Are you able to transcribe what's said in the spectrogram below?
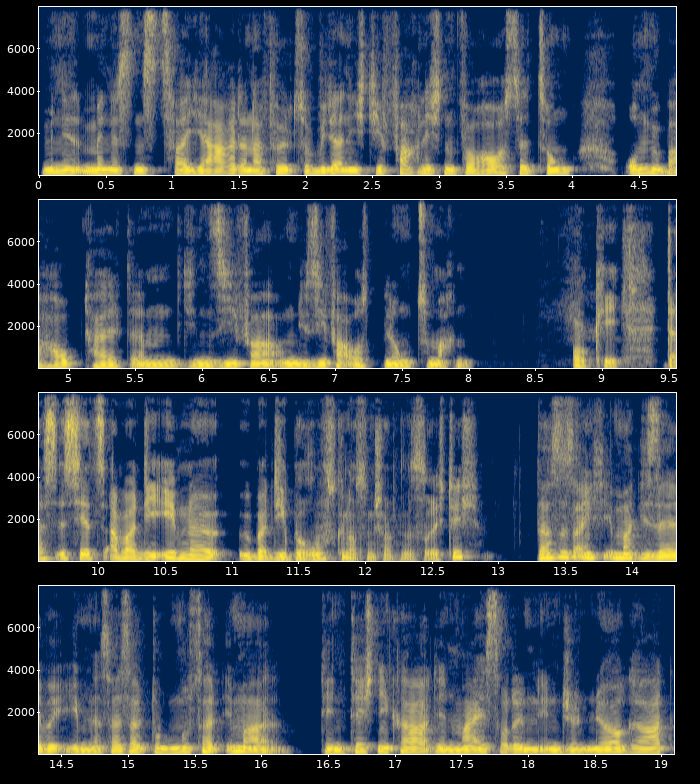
mindestens zwei Jahre, dann erfüllst du wieder nicht die fachlichen Voraussetzungen, um überhaupt halt ähm, den SIFA, um die SIFA-Ausbildung zu machen. Okay, das ist jetzt aber die Ebene über die Berufsgenossenschaften, ist das richtig? Das ist eigentlich immer dieselbe Ebene. Das heißt halt, du musst halt immer den Techniker, den Meister oder den Ingenieurgrad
